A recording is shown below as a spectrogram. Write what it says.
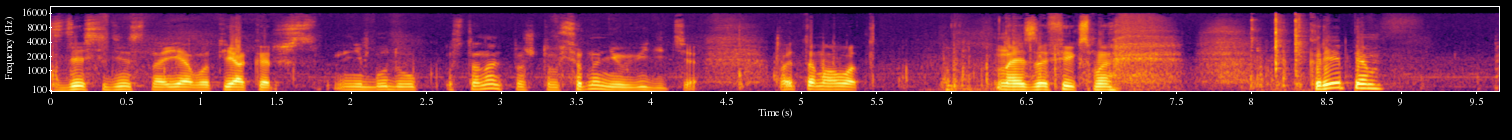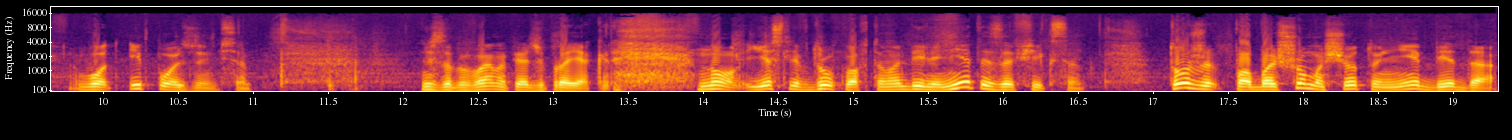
здесь единственное, я вот якорь не буду устанавливать, потому что вы все равно не увидите. Поэтому вот на изофикс мы крепим. Вот, и пользуемся. Не забываем опять же про якорь. Но если вдруг в автомобиле нет изофикса, тоже по большому счету не беда.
